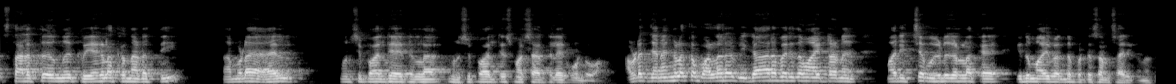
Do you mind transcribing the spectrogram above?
സ്ഥലത്ത് നിന്ന് ക്രിയകളൊക്കെ നടത്തി നമ്മുടെ അയൽ മുനിസിപ്പാലിറ്റി ആയിട്ടുള്ള മുനിസിപ്പാലിറ്റി ശ്മശാനത്തിലേക്ക് കൊണ്ടുപോകണം. അവിടെ ജനങ്ങളൊക്കെ വളരെ വികാരഭരിതമായിട്ടാണ് മരിച്ച വീടുകളിലൊക്കെ ഇതുമായി ബന്ധപ്പെട്ട് സംസാരിക്കുന്നത്.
